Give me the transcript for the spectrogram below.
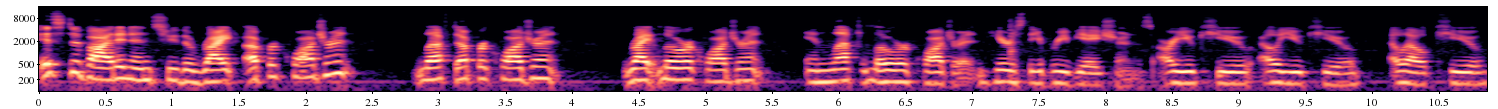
It's divided into the right upper quadrant, left upper quadrant, right lower quadrant, and left lower quadrant. Here's the abbreviations RUQ, LUQ, LLQ,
